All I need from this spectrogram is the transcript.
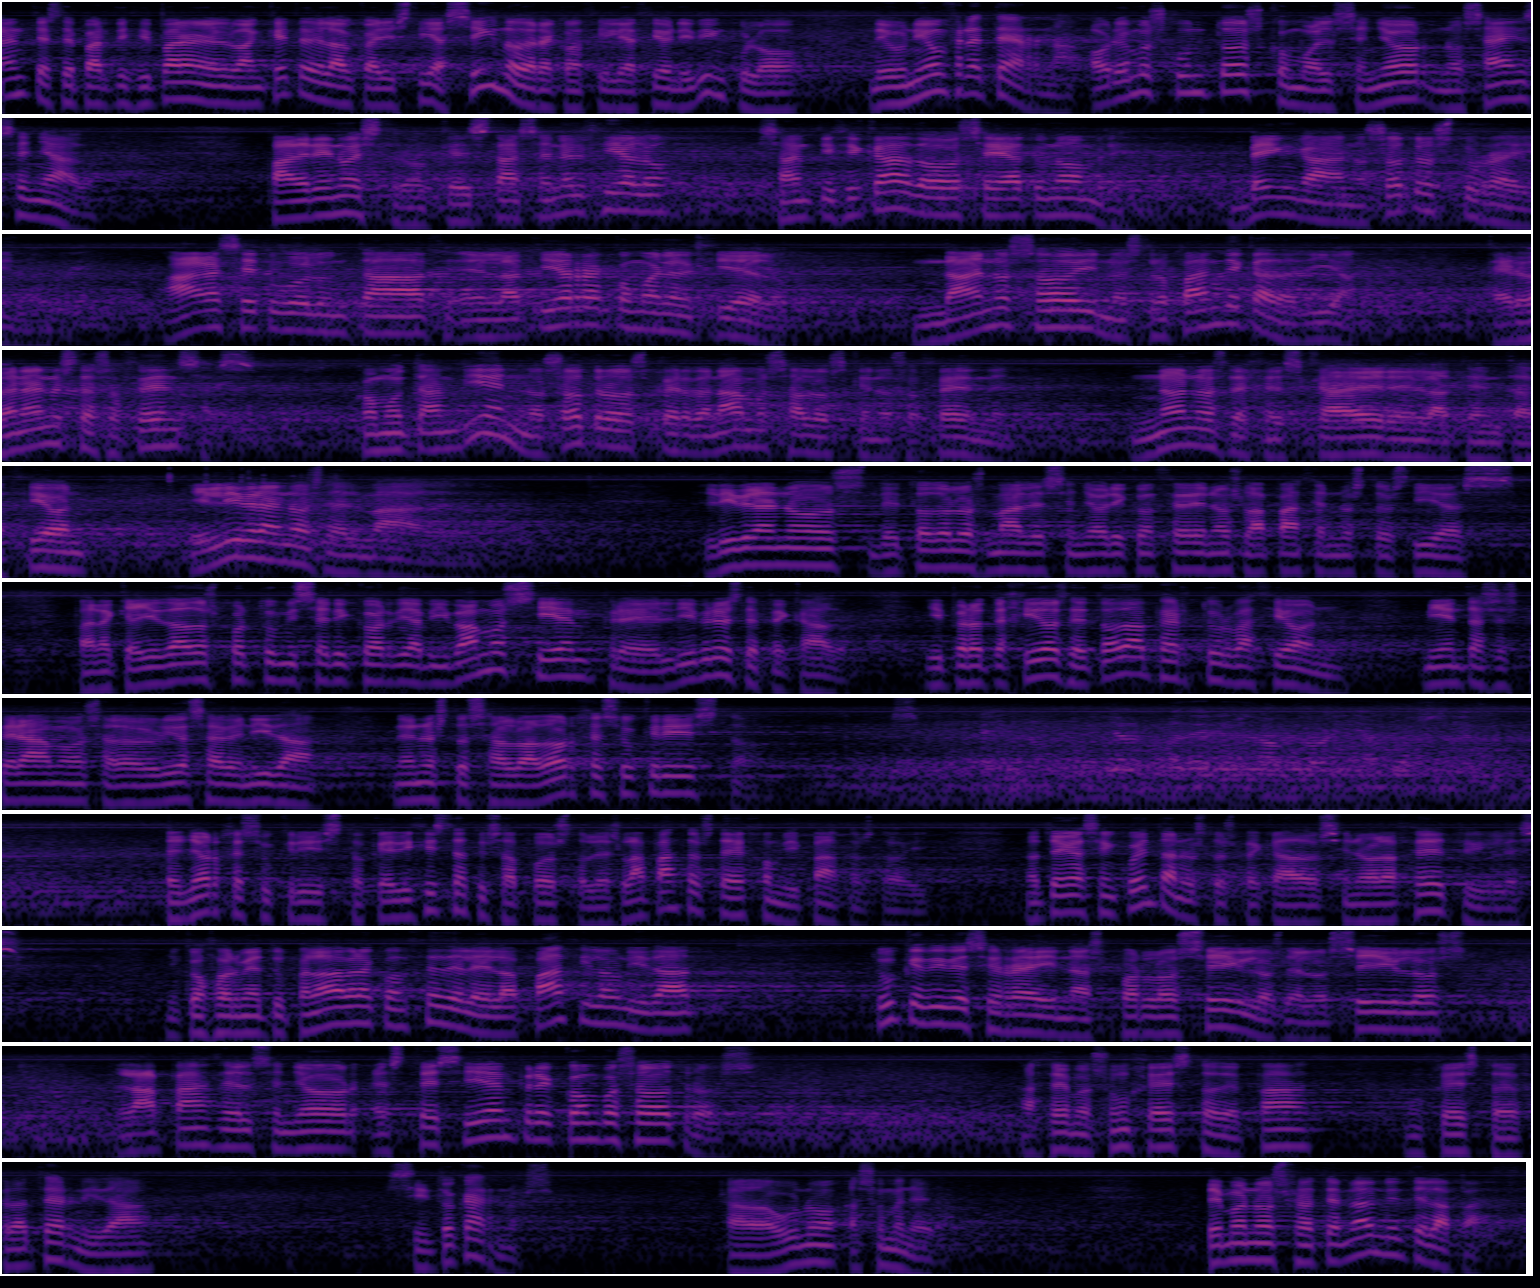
Antes de participar en el banquete de la Eucaristía, signo de reconciliación y vínculo, de unión fraterna, oremos juntos como el Señor nos ha enseñado. Padre nuestro que estás en el cielo, santificado sea tu nombre. Venga a nosotros tu reino. Hágase tu voluntad en la tierra como en el cielo. Danos hoy nuestro pan de cada día. Perdona nuestras ofensas, como también nosotros perdonamos a los que nos ofenden no nos dejes caer en la tentación y líbranos del mal. Líbranos de todos los males, Señor, y concédenos la paz en nuestros días, para que, ayudados por tu misericordia, vivamos siempre libres de pecado y protegidos de toda perturbación, mientras esperamos a la gloriosa venida de nuestro Salvador Jesucristo. Señor Jesucristo, que dijiste a tus apóstoles, la paz os dejo, mi paz os doy. No tengas en cuenta nuestros pecados, sino la fe de tu iglesia. Y conforme a tu palabra, concédele la paz y la unidad, tú que vives y reinas por los siglos de los siglos, la paz del Señor esté siempre con vosotros. Hacemos un gesto de paz un gesto de fraternidad sin tocarnos, cada uno a su manera. Démonos fraternalmente la paz.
